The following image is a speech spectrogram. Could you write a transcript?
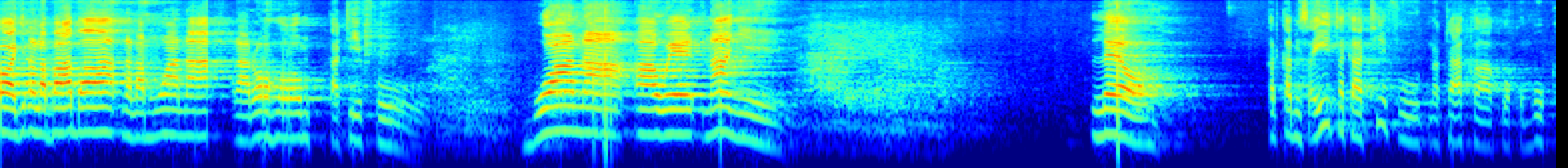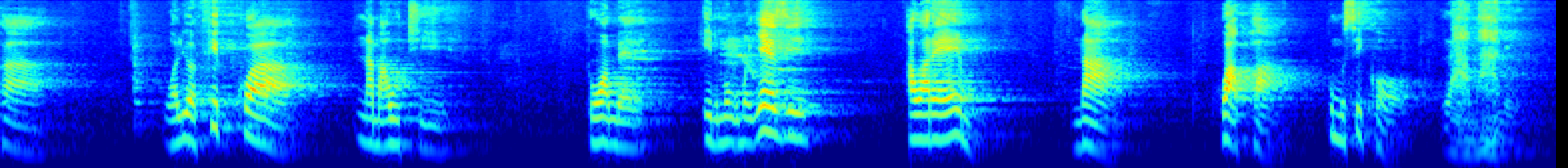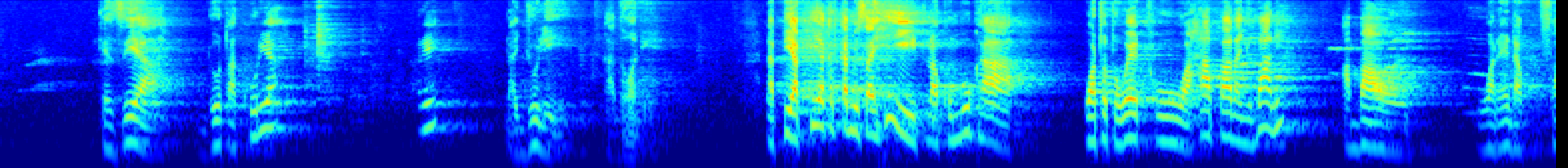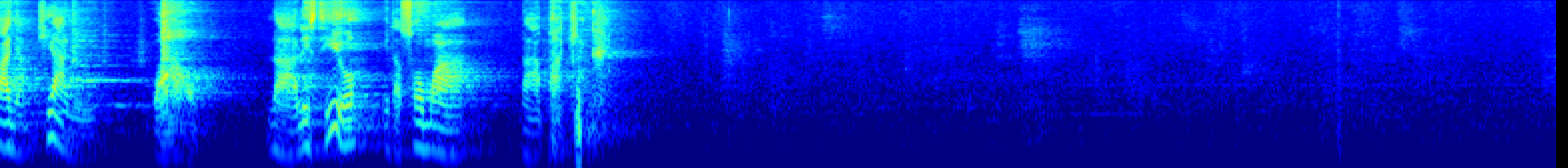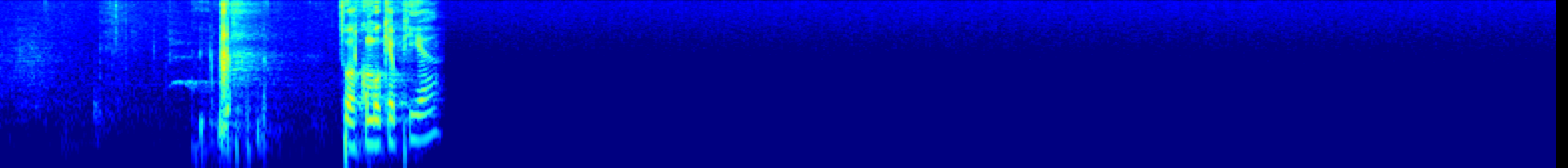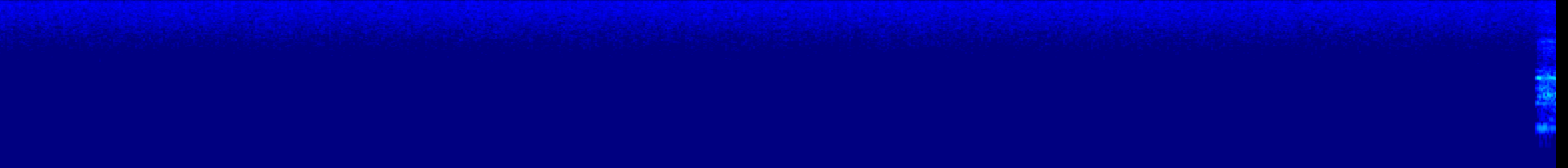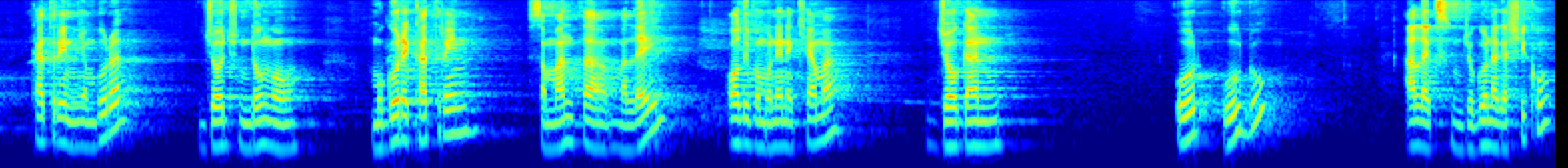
Kwa jina la Baba na la Mwana na Roho Mtakatifu. Bwana awe nanyi. Leo katika misa hii takatifu tunataka kuwakumbuka waliofikwa na mauti. Tuombe ili Mungu Mwenyezi awarehemu na kuwapa pumziko la amani. Kezia Nduta Kuria na Juli Kadhoni. Na pia pia katika misa hii tunakumbuka watoto wetu wa hapa na nyumbani ambao wanaenda kufanya mtihani wao, na listi hiyo itasomwa na Patrick. Tuwakumbuke pia. Catherine Nyambura, George Ndongo, Mugore Catherine, Samantha Malay, Oliver Monene Kiama, Jogan Udu, Alex Njogona Gashiko,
